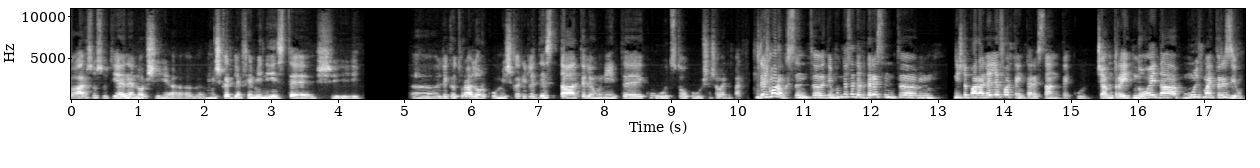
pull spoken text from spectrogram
arsul sutienelor și uh, mișcările feministe și uh, legătura lor cu mișcările de Statele Unite, cu woodstock și așa mai departe. Deci, mă rog, sunt, uh, din punctul ăsta de vedere, sunt uh, niște paralele foarte interesante cu ce am trăit noi, dar mult mai târziu.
